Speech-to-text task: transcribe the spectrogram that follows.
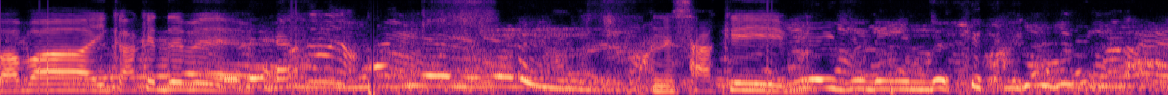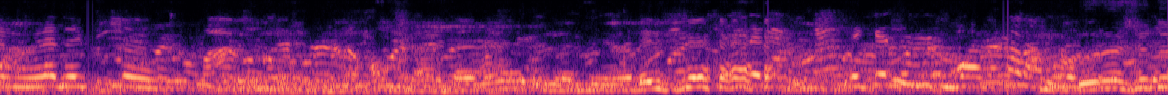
বাবাই কাকে দেবে? মানে সাকিব। তোরা শুধু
